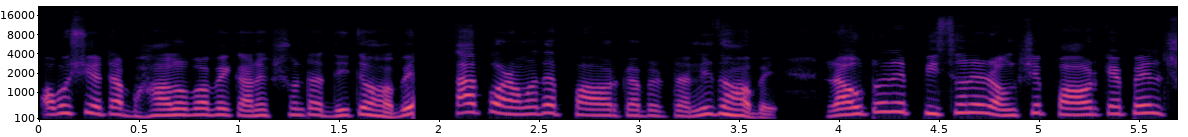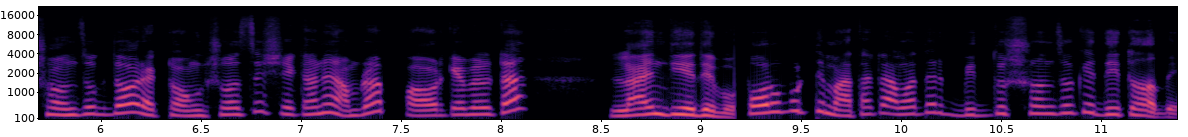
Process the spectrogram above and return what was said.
অবশ্যই এটা ভালোভাবে কানেকশনটা দিতে হবে। তারপর আমাদের পাওয়ার ক্যাবেলটা নিতে হবে। রাউটারের পিছনের অংশে পাওয়ার ক্যাবেল সংযোগ দেওয়ার একটা অংশ আছে, সেখানে আমরা পাওয়ার ক্যাবেলটা লাইন দিয়ে দেব। পরবর্তী মাথাটা আমাদের বিদ্যুৎ সংযোগে দিতে হবে।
